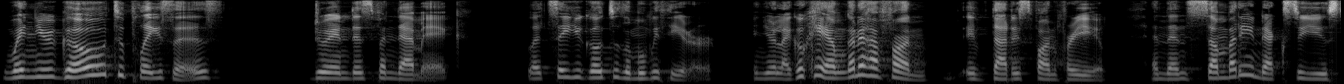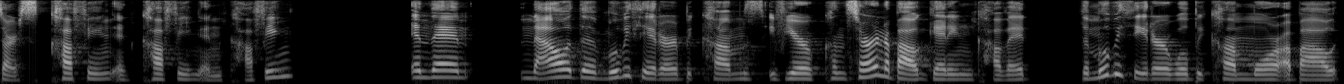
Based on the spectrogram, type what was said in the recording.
when you go to places during this pandemic, let's say you go to the movie theater and you're like, okay, I'm going to have fun if that is fun for you. And then somebody next to you starts coughing and coughing and coughing. And then now the movie theater becomes, if you're concerned about getting COVID, the movie theater will become more about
